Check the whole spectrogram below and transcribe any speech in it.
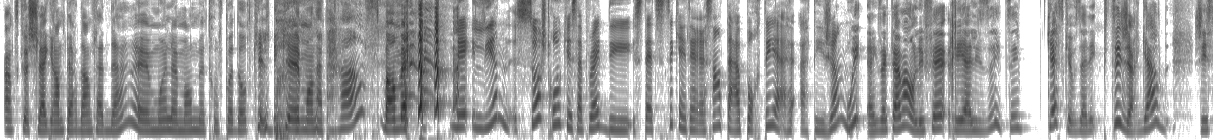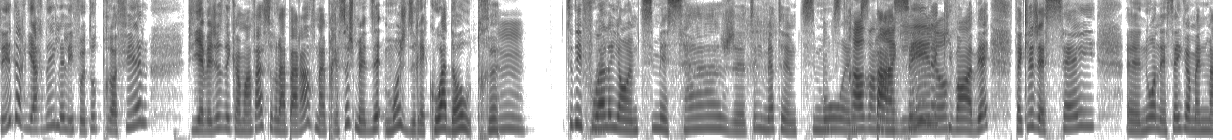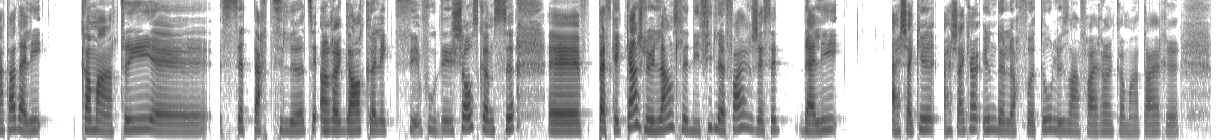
en tout cas, je suis la grande perdante là-dedans. Euh, moi, le monde ne trouve pas d'autres qualités que mon apparence. Bon, ben, Mais Lynn, ça, je trouve que ça peut être des statistiques intéressantes à apporter à, à tes jeunes. oui, exactement. On lui fait réaliser, tu sais, qu'est-ce que vous allez... Puis, tu sais, je regarde, j'ai essayé de regarder là, les photos de profil, puis il y avait juste des commentaires sur l'apparence, mais après ça, je me disais, moi, je dirais quoi d'autre? Hmm. Sais, des fois, Ouais. là, ils ont un petit message, euh, tu sais, ils mettent un petit mot, petite une petite en pensée anglais, là, là. qui vont avec. Fait que là, j'essaye, euh, nous, on essaye comme animateur d'aller commenter euh, cette partie-là, tu sais, un regard collectif ou des choses comme ça. Euh, parce que quand je lui lance le défi de le faire, j'essaie d'aller à chacun, à chacun une de leurs photos, leur en faire un commentaire euh,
